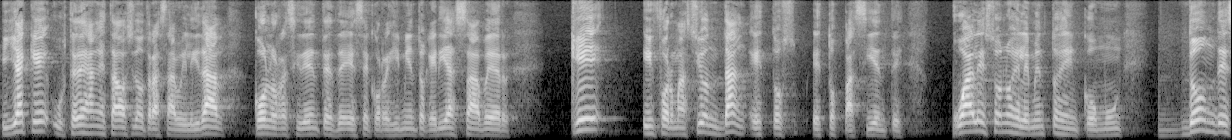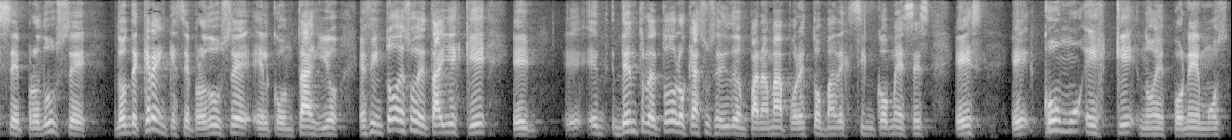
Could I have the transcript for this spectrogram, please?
Y ya que ustedes han estado haciendo trazabilidad con los residentes de ese corregimiento, quería saber qué información dan estos, estos pacientes, cuáles son los elementos en común, dónde se produce, dónde creen que se produce el contagio, en fin, todos esos detalles que... Eh, eh, dentro de todo lo que ha sucedido en Panamá por estos más de cinco meses es eh, ¿cómo es que nos exponemos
